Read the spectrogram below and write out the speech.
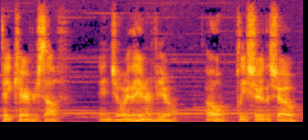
Take care of yourself. Enjoy the interview. Oh, please share the show.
